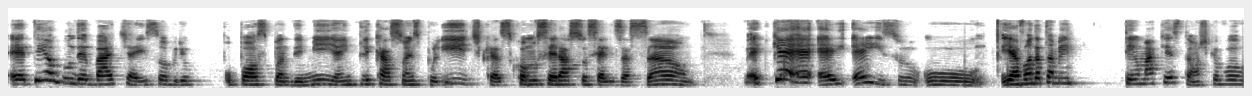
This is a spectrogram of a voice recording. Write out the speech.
É, tem algum debate aí sobre o, o pós-pandemia, implicações políticas, como será a socialização? É que é, é, é isso. O... E a Wanda também tem uma questão. Acho que eu vou,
